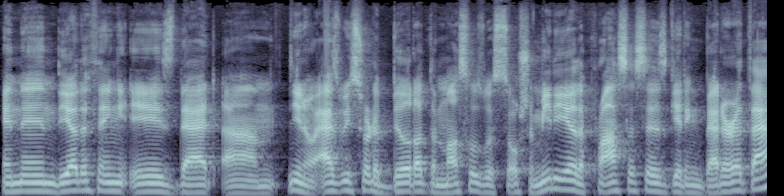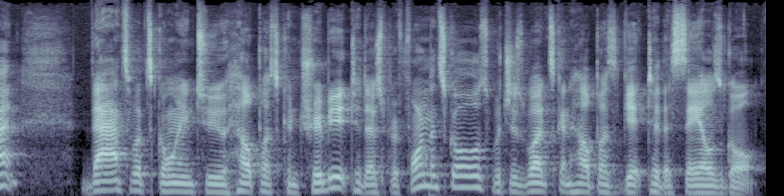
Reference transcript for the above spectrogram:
And then the other thing is that, um, you know, as we sort of build up the muscles with social media, the processes getting better at that, that's what's going to help us contribute to those performance goals, which is what's going to help us get to the sales goal.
